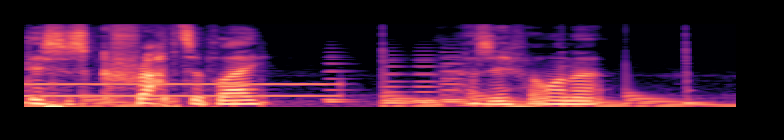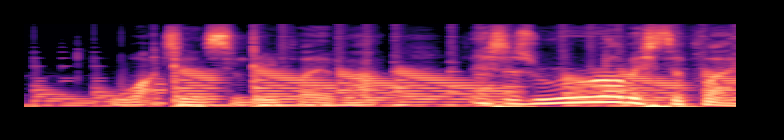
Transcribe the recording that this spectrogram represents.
this is crap to play. As if I want to watch an instant replay of that. This is rubbish to play.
